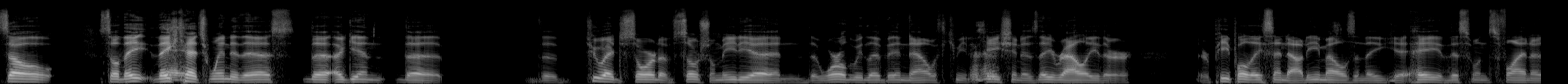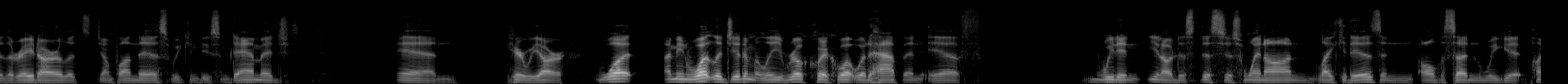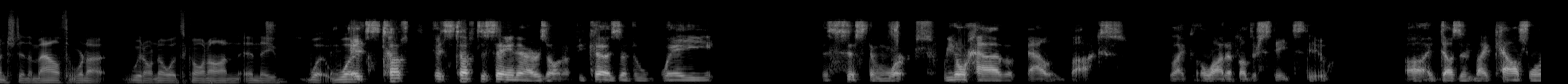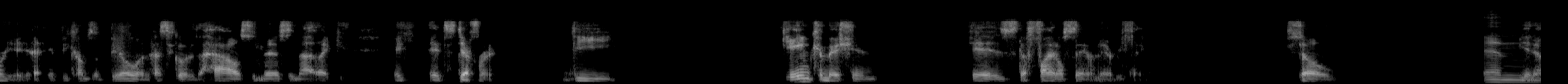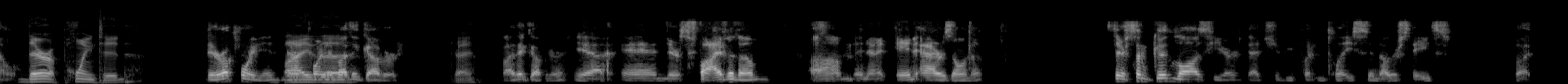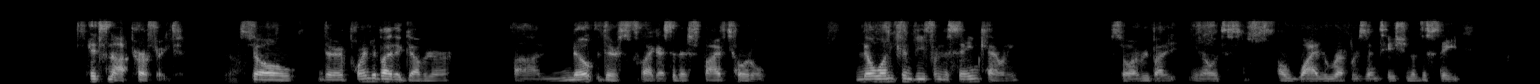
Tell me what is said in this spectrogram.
So so they they catch wind of this. The again the the two edged sword of social media and the world we live in now with mm-hmm. communication is they rally their their people. They send out emails and they get, hey, this one's flying under the radar. Let's jump on this. We can do some damage. And here we are. What I mean, what legitimately, real quick, what would happen if we didn't, you know, just this just went on like it is, and all of a sudden we get punched in the mouth, and we're not, we don't know what's going on, and they, what, what? It's tough. It's tough to say in Arizona because of the way the system works. We don't have a ballot box like a lot of other states do. Uh, it doesn't like California. It becomes a bill and has to go to the House and this and that. Like it, it's different. The game commission is the final say on everything. So, and you know, they're appointed. They're appointed. They're By appointed the- by the governor. Okay. By the governor, yeah. And there's five of them, um, in in Arizona. There's some good laws here that should be put in place in other states, but it's not perfect. Yeah. So they're appointed by the governor. Uh, no, there's like I said, there's five total. No one can be from the same county. So everybody, you know, it's a wider representation of the state.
